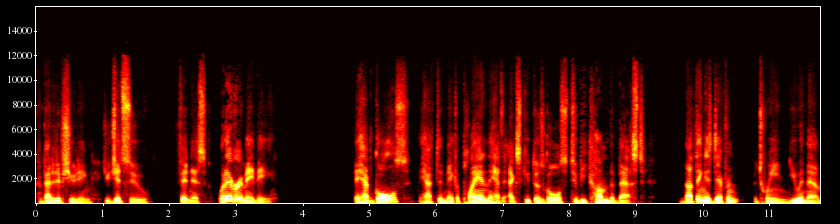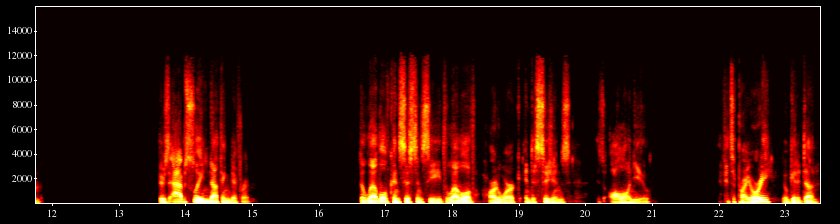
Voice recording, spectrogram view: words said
competitive shooting, jujitsu, fitness, whatever it may be. They have goals. They have to make a plan. They have to execute those goals to become the best. Nothing is different between you and them. There's absolutely nothing different. The level of consistency, the level of hard work and decisions is all on you. If it's a priority, you'll get it done.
